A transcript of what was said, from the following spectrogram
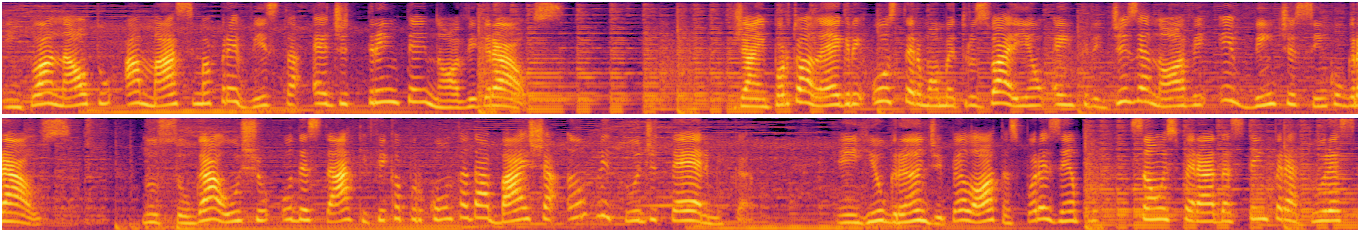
Em Planalto, a máxima prevista é de 39 graus. Já em Porto Alegre, os termômetros variam entre 19 e 25 graus. No sul gaúcho, o destaque fica por conta da baixa amplitude térmica. Em Rio Grande e Pelotas, por exemplo, são esperadas temperaturas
